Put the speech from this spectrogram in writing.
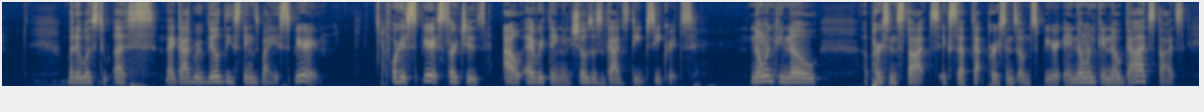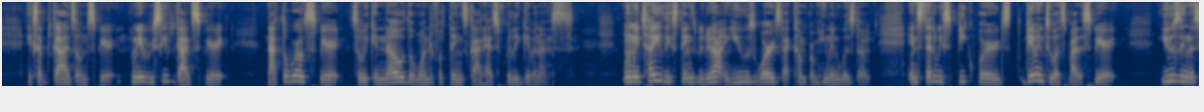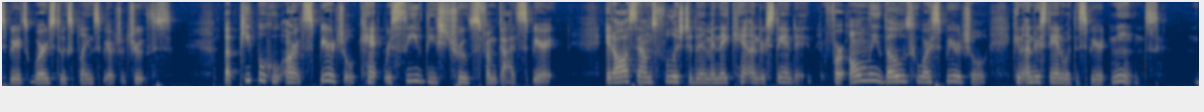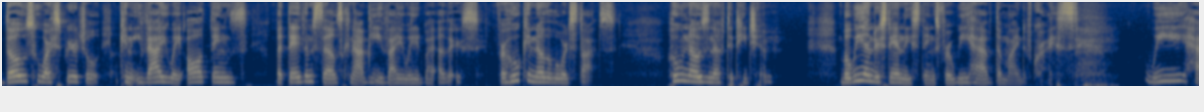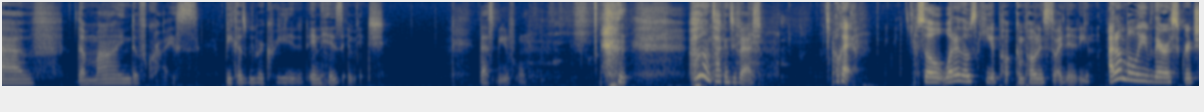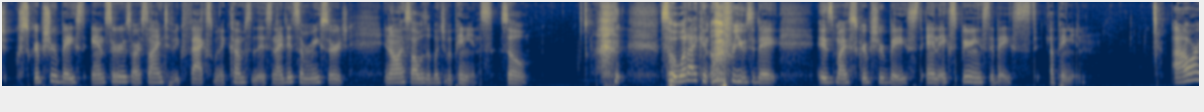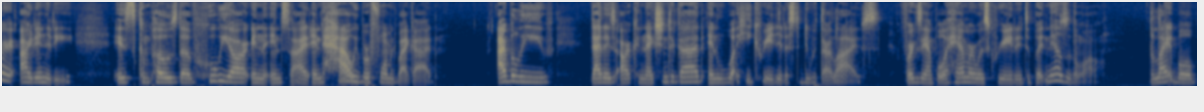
but it was to us that God revealed these things by His Spirit. For His Spirit searches out everything and shows us God's deep secrets. No one can know a person's thoughts except that person's own spirit, and no one can know God's thoughts except God's own spirit. And we have received God's spirit, not the world's spirit, so we can know the wonderful things God has freely given us. When we tell you these things, we do not use words that come from human wisdom. Instead, we speak words given to us by the Spirit using the Spirit's words to explain spiritual truths. But people who aren't spiritual can't receive these truths from God's Spirit. It all sounds foolish to them and they can't understand it. For only those who are spiritual can understand what the Spirit means. Those who are spiritual can evaluate all things, but they themselves cannot be evaluated by others. For who can know the Lord's thoughts? Who knows enough to teach him? But we understand these things, for we have the mind of Christ. We have the mind of Christ because we were created in his image. That's beautiful. I'm talking too fast. Okay. So, what are those key components to identity? I don't believe there are scripture based answers or scientific facts when it comes to this. And I did some research and all I saw was a bunch of opinions. So, so what I can offer you today is my scripture based and experience based opinion. Our identity is composed of who we are in the inside and how we were formed by God. I believe that is our connection to God and what He created us to do with our lives. For example, a hammer was created to put nails in the wall, the light bulb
